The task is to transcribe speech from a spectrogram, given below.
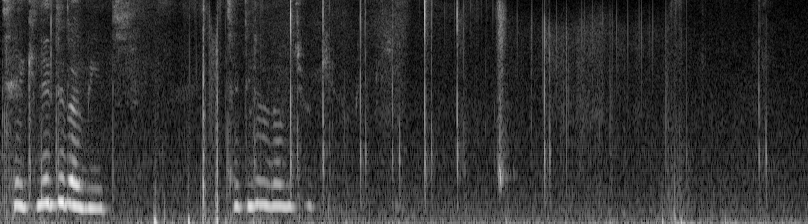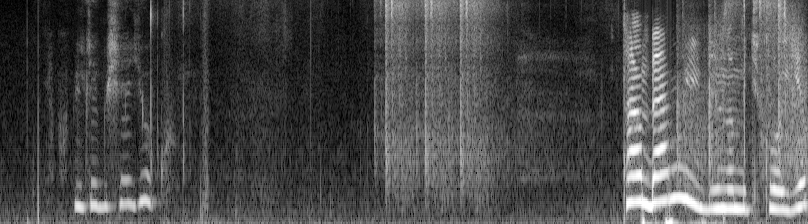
tekli dinamit. Tekli dinamit çok iyi. Yapabilecek bir şey yok. Tam ben mi dinamiti koyayım?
